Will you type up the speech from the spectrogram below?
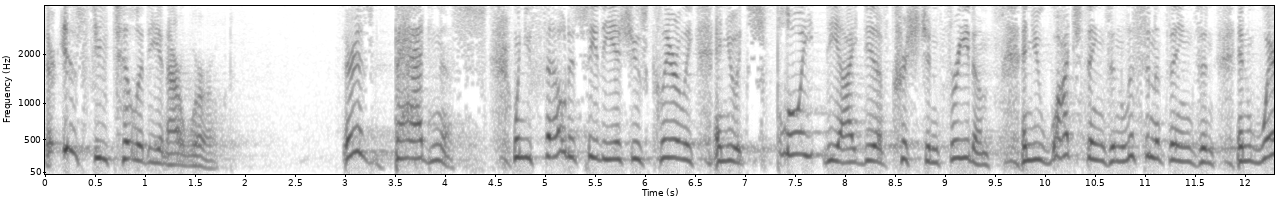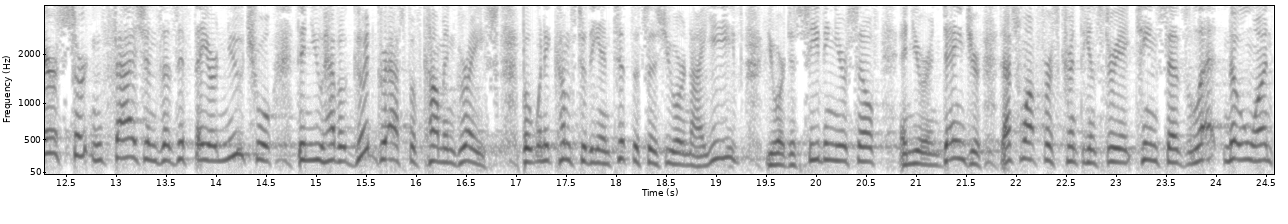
There is futility in our world. There is badness when you fail to see the issues clearly and you exploit the idea of Christian freedom and you watch things and listen to things and, and wear certain fashions as if they are neutral, then you have a good grasp of common grace. But when it comes to the antithesis, you are naive, you are deceiving yourself, and you're in danger. That's why 1 Corinthians 3.18 says, let no one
